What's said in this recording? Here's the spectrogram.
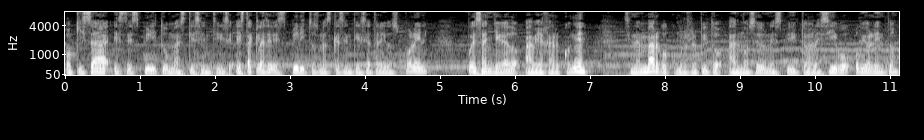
o quizá este espíritu más que sentirse, esta clase de espíritus más que sentirse atraídos por él, pues han llegado a viajar con él. Sin embargo, como les repito, al no ser un espíritu agresivo o violento,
